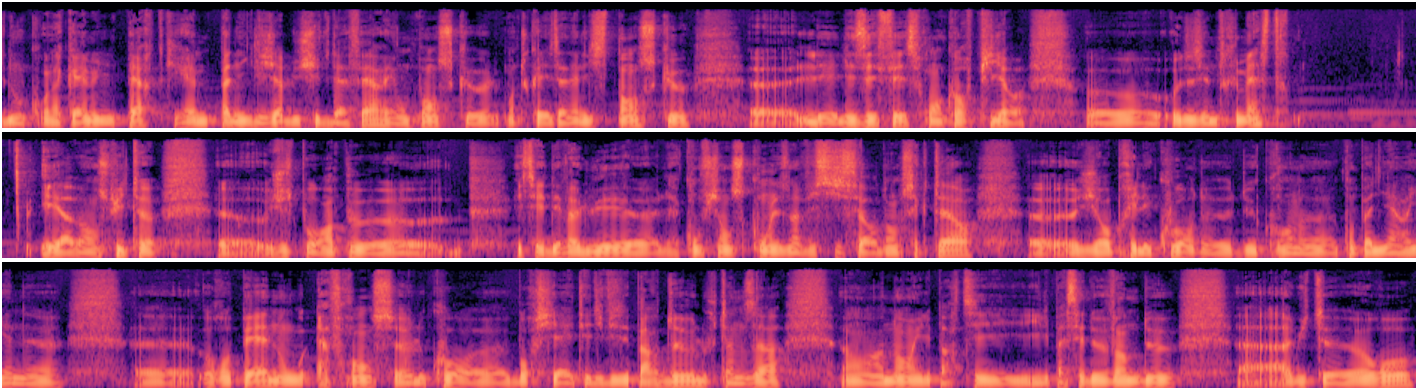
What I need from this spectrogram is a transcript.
Et donc, on a quand même une perte qui est quand même pas négligeable du chiffre d'affaires. Et on pense que, en tout cas, les analystes pensent que euh, les, effets seront encore pires euh, au deuxième trimestre. Et ensuite, euh, juste pour un peu euh, essayer d'évaluer euh, la confiance qu'ont les investisseurs dans le secteur, j'ai repris les cours de, de grandes compagnies aériennes européennes. Donc, à France, le cours boursier a été divisé par deux. Lufthansa, en un an, il est, parti, il est passé de 22 à 8 euros.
